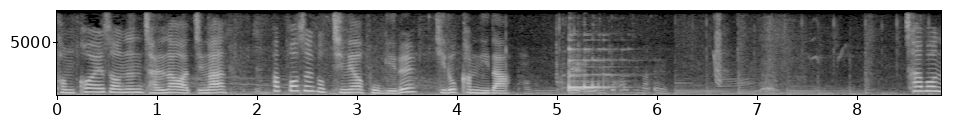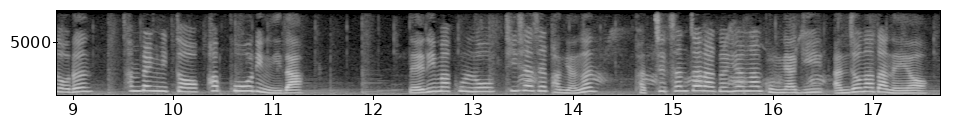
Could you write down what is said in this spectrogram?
벙커에서는 잘 나왔지만 핫벗을 붙이며 보기를 기록합니다. 4번 홀은 300m 파4홀입니다. 내리막 홀로 티샷의 방향은 좌측 산자락을 향한 공략이 안전하다네요.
